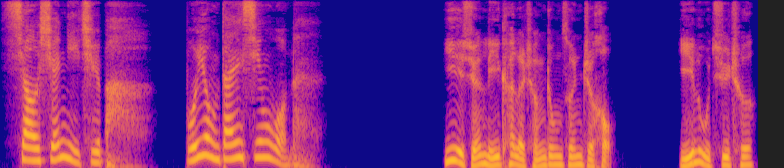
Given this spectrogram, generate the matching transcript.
小璇你去吧，不用担心我们。叶璇离开了城中村之后，一路驱车，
